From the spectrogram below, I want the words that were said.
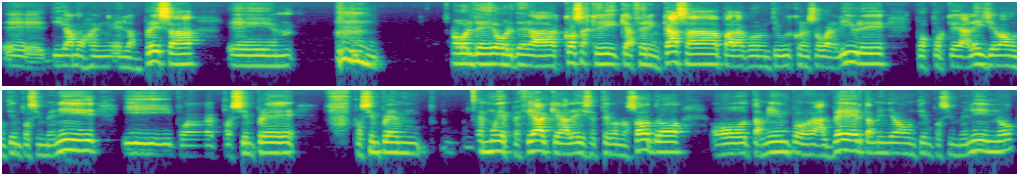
digamos, en, la empresa. o el, de, las cosas que, hacer en casa para contribuir con el software libre, pues porque Aleix llevaba un tiempo sin venir y pues, pues siempre pues siempre es muy especial que Aleix esté con nosotros, o también pues Albert también lleva un tiempo sin venir, ¿no?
